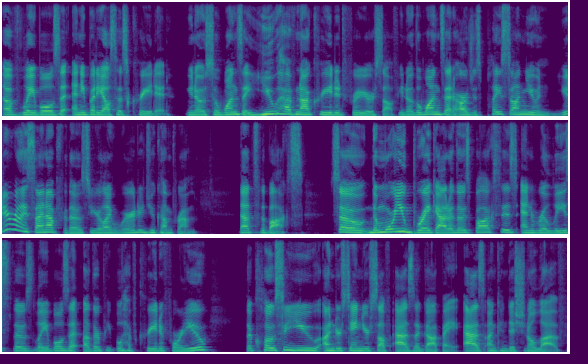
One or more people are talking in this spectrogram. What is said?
of labels that anybody else has created. You know, so ones that you have not created for yourself, you know, the ones that are just placed on you and you didn't really sign up for those. So you're like, where did you come from? That's the box. So the more you break out of those boxes and release those labels that other people have created for you, the closer you understand yourself as agape, as unconditional love.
